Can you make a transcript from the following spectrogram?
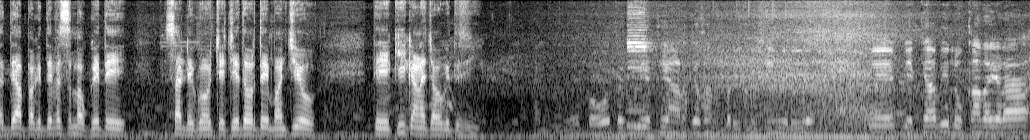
ਅਧਿਆਪਕ ਦਿਵਸ ਮੌਕੇ ਤੇ ਸਾਡੇ ਕੋਲ ਚੇਚੇ ਤੌਰ ਤੇ ਪਹੁੰਚੇ ਹੋ। ਤੇ ਕੀ ਕਹਿਣਾ ਚਾਹੋਗੇ ਤੁਸੀਂ? ਬਹੁਤ ਵੀ ਇੱਥੇ ਆਣ ਕੇ ਸਾਨੂੰ ਬੜੀ ਖੁਸ਼ੀ ਮਿਲੀ ਹੈ ਤੇ ਵੇਖਿਆ ਵੀ ਲੋਕਾਂ ਦਾ ਜਿਹੜਾ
